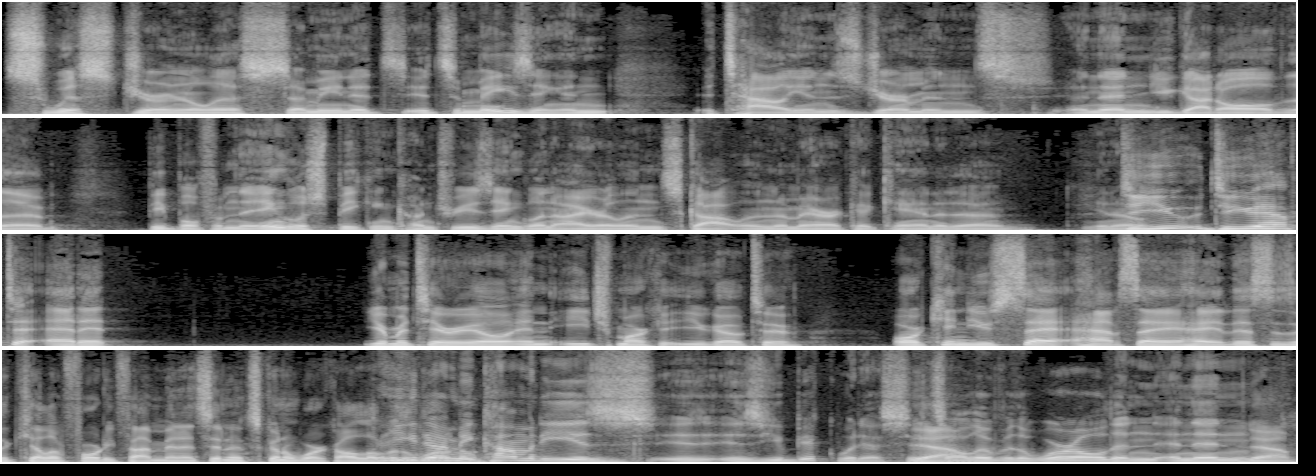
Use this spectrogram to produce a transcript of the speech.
Swiss journalists. I mean, it's it's amazing, and Italians, Germans, and then you got all the people from the English-speaking countries: England, Ireland, Scotland, America, Canada. You know, Do you do you have to edit your material in each market you go to, or can you say have say, hey, this is a killer forty five minutes and it's going to work all over You the know, world? I mean, comedy is, is is ubiquitous. It's Yeah. all over the world, and and then Yeah.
